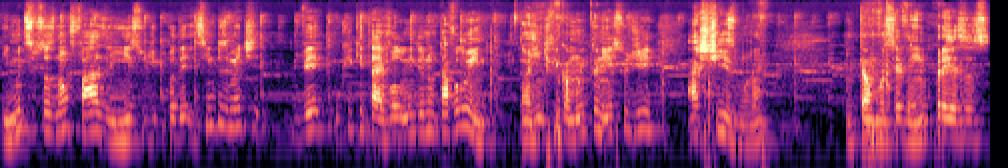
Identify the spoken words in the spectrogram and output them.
e muitas pessoas não fazem isso de poder simplesmente ver o que está evoluindo e não está evoluindo. Então a gente fica muito nisso de achismo, né? Então você vê empresas,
